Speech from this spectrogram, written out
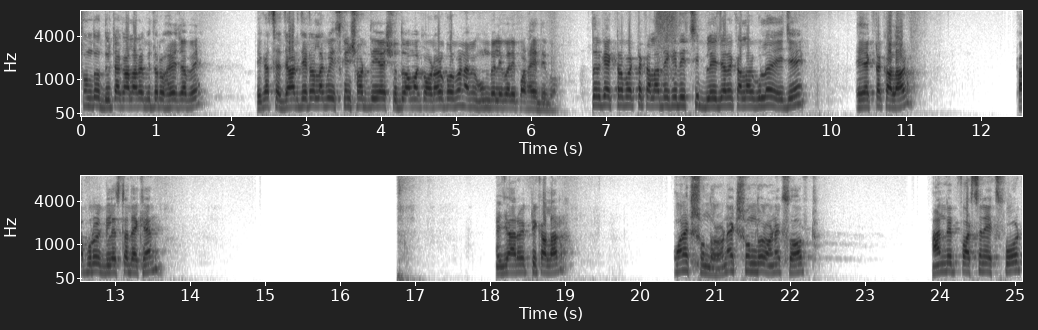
সুন্দর দুইটা কালারের ভিতরে হয়ে যাবে। ঠিক আছে? যার যেটা লাগবে স্ক্রিনশট দিয়ে শুধু আমাকে অর্ডার করবেন, আমি হোম ডেলিভারি পাঠিয়ে দেব। আপনাদেরকে একটার পর একটা কালার দেখে দিচ্ছি। ব্লেজারের কালারগুলো এই যে, এই একটা কালার কাপড়ের গ্লেসটা দেখেন। এই যে আরও একটি কালার অনেক সুন্দর অনেক সুন্দর, অনেক সফট হান্ড্রেড পার্সেন্ট এক্সপোর্ট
